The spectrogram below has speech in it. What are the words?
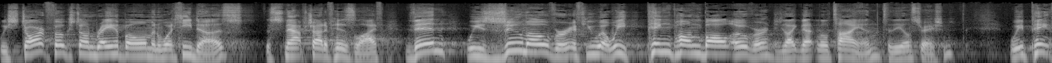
We start focused on Rehoboam and what he does, the snapshot of his life. Then we zoom over, if you will. We ping pong ball over. Do you like that little tie in to the illustration? We ping,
